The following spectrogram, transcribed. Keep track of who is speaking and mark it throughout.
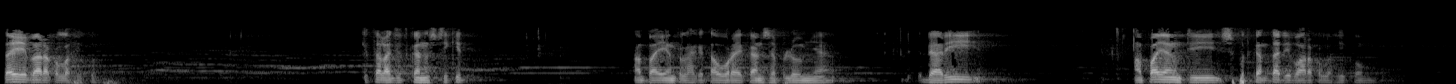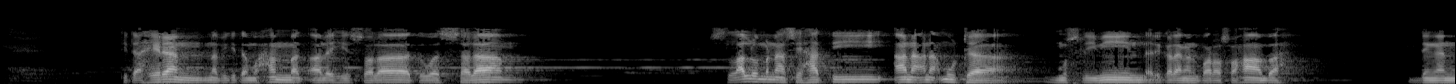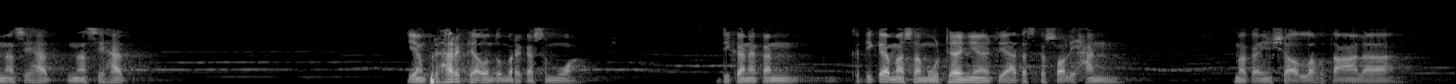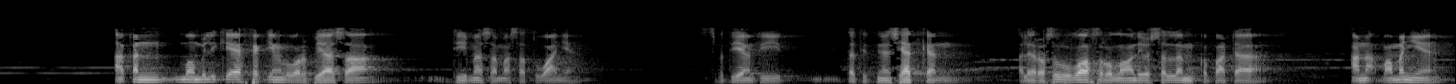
Speaker 1: Baik, barakallahu fikum. Kita lanjutkan sedikit apa yang telah kita uraikan sebelumnya dari apa yang disebutkan tadi barakallahu fikum. Tidak heran Nabi kita Muhammad alaihi salatu wassalam selalu menasihati anak-anak muda muslimin dari kalangan para sahabat dengan nasihat-nasihat yang berharga untuk mereka semua. Dikarenakan ketika masa mudanya di atas kesolihan, maka insya Allah Taala akan memiliki efek yang luar biasa di masa-masa tuanya. Seperti yang di, tadi dinasihatkan oleh Rasulullah SAW kepada anak pamannya,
